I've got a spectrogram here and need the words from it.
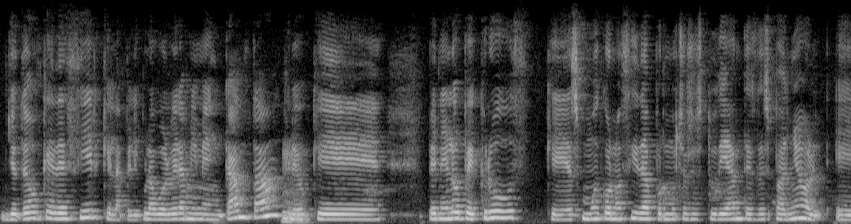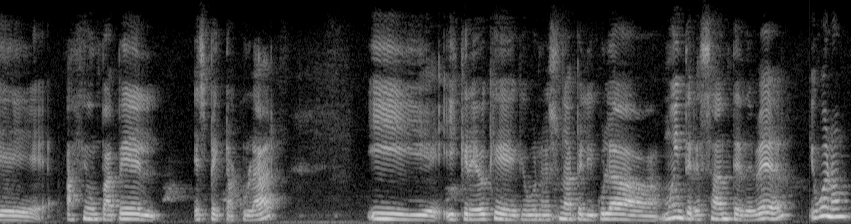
yo tengo que decir que la película Volver a mí me encanta. Mm. Creo que Penélope Cruz, que es muy conocida por muchos estudiantes de español, eh, hace un papel espectacular. Y, y creo que, que, bueno, es una película muy interesante de ver y bueno,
